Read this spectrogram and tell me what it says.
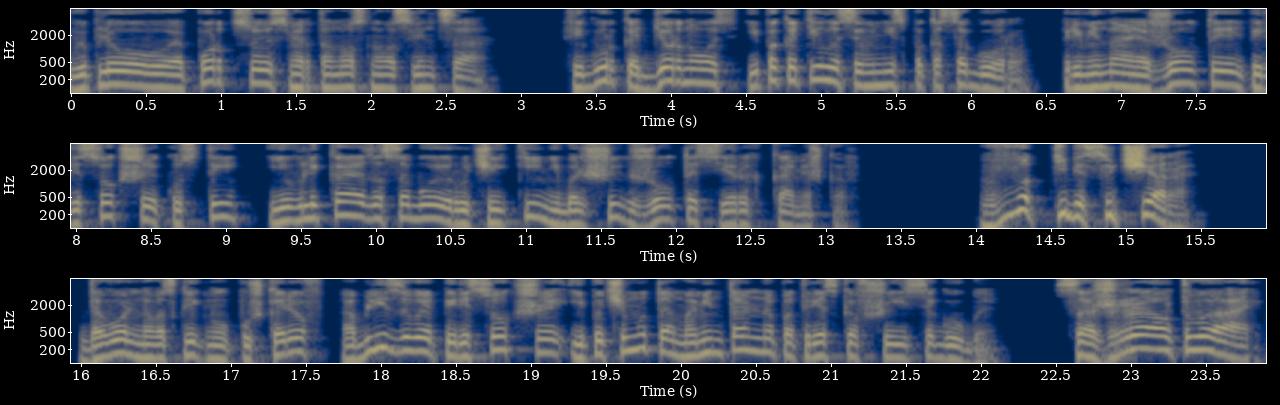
выплевывая порцию смертоносного свинца. Фигурка дернулась и покатилась вниз по косогору, приминая желтые пересохшие кусты и увлекая за собой ручейки небольших желто-серых камешков. «Вот тебе сучара!» Довольно воскликнул Пушкарев, облизывая пересохшие и почему-то моментально потрескавшиеся губы. «Сожрал, тварь!»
